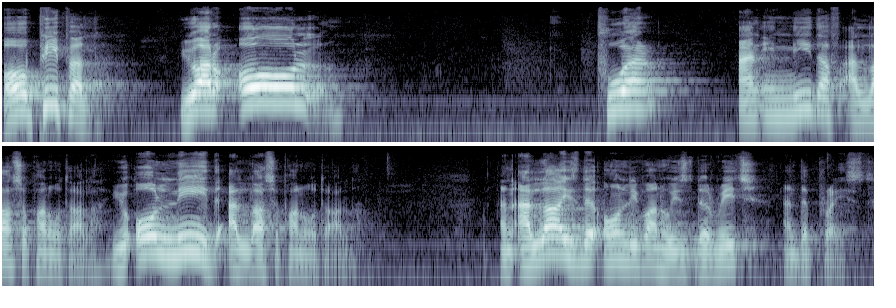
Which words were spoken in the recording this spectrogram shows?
O oh people, you are all poor and in need of Allah subhanahu wa ta'ala. You all need Allah subhanahu wa ta'ala. And Allah is the only one who is the rich and the praised.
